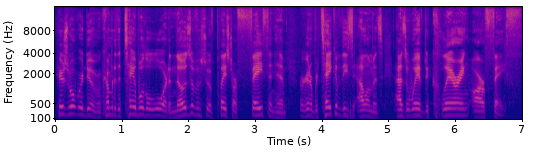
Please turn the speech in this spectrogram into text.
here's what we're doing. We're coming to the table of the Lord, and those of us who have placed our faith in Him are going to partake of these elements as a way of declaring our faith,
